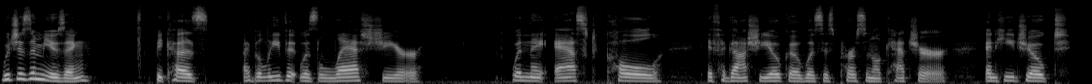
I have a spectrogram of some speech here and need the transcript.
which is amusing because I believe it was last year when they asked Cole if Higashioka was his personal catcher, and he joked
